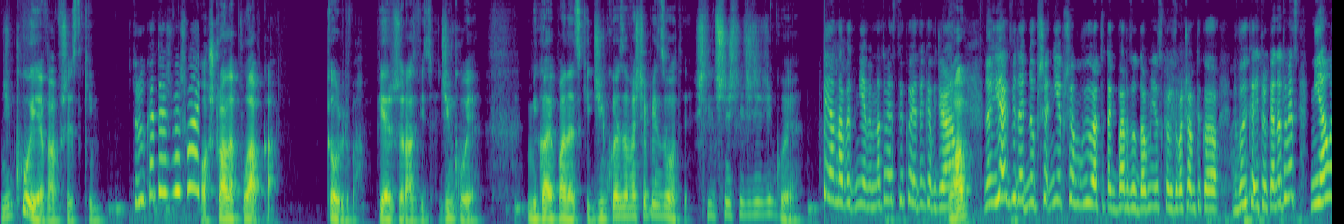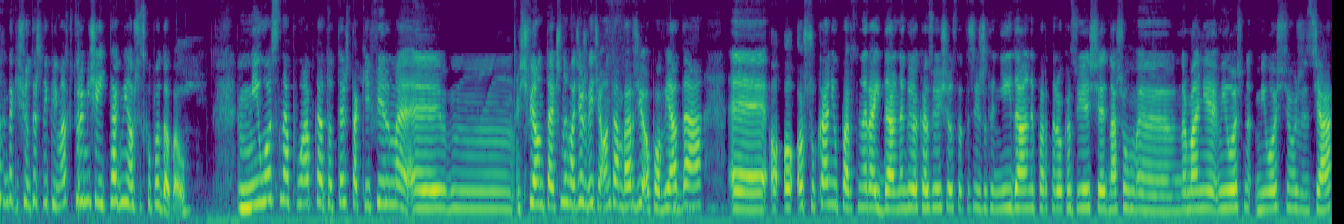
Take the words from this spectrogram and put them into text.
Dziękuję wam wszystkim. trójka też wyszła. O, szklana pułapka. Kurwa, pierwszy raz widzę. Dziękuję. Mikołaj Panecki, dziękuję za 25 zł. Ślicznie, ślicznie dziękuję. Ja nawet nie wiem, natomiast tylko jedynkę widziałam. No i jak widać, no prze, nie przemówiła to tak bardzo do mnie, skoro zobaczyłam tylko dwójkę i trójkę. Natomiast miało ten taki świąteczny klimat, który mi się i tak mimo wszystko podobał. Miłosna pułapka to też taki film e, mm, świąteczny, chociaż wiecie, on tam bardziej opowiada e, o, o, o szukaniu partnera idealnego i okazuje się ostatecznie, że ten nieidealny partner okazuje się naszą e, normalnie miłość, miłością życia.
